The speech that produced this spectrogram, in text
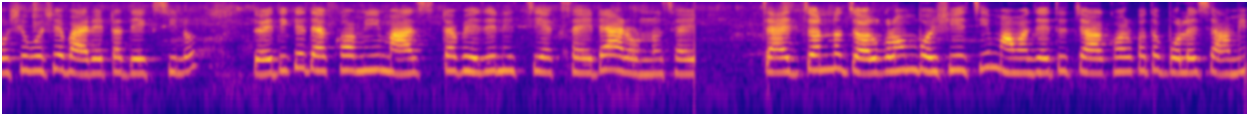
বসে বসে বাইরেটা দেখছিল। তো এদিকে দেখো আমি মাছটা ভেজে নিচ্ছি এক সাইডে আর অন্য সাইড চায়ের জন্য জল গরম বসিয়েছি। মামা যেহেতু চা খাওয়ার কথা বলেছে আমি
